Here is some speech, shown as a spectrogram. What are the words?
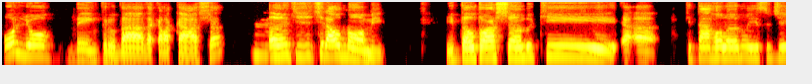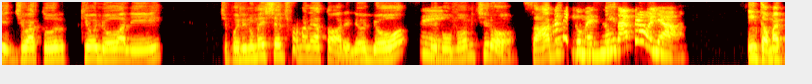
olhou dentro da, daquela caixa Hum. antes de tirar o nome. Então estão achando que ah, que tá rolando isso de, de o Arthur que olhou ali, tipo, ele não mexeu de forma aleatória, ele olhou sei. pegou o nome e tirou, sabe? Amigo, mas não E- dá pra olhar. Então, mas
